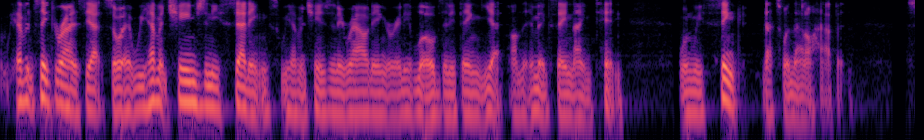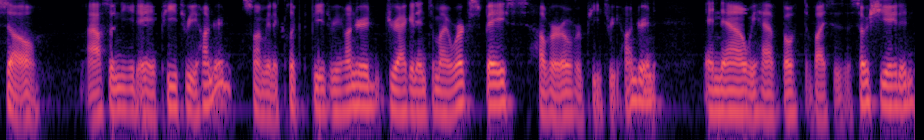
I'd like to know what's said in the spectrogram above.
We haven't synchronized yet, so uh, we haven't changed any settings. We haven't changed any routing or any lobes, anything yet on the MXA 910. When we sync, that's when that'll happen. So I also need a P300, so I'm going to click the P300, drag it into my workspace, hover over P300, and now we have both devices associated.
